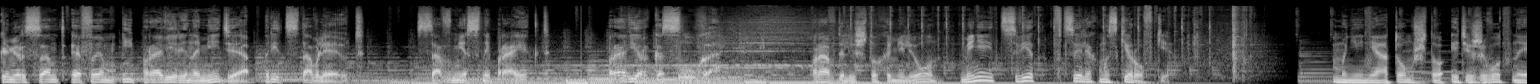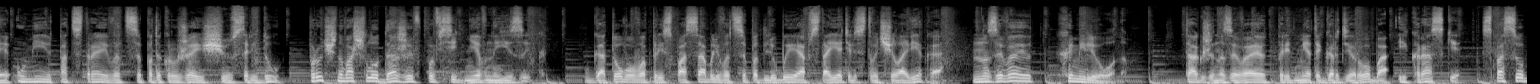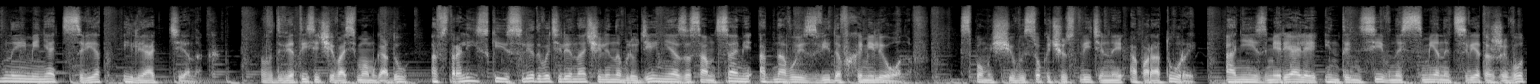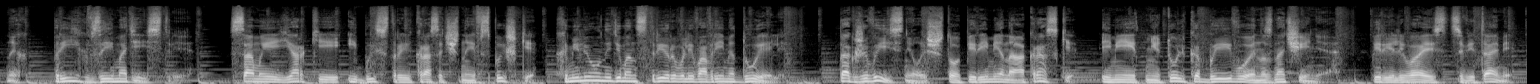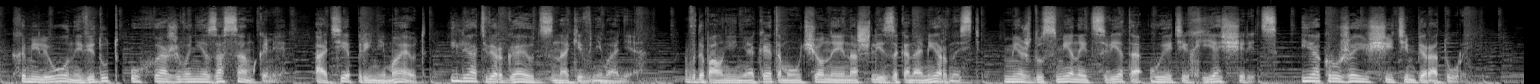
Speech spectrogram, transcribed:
Коммерсант ФМ и Проверено Медиа представляют совместный проект «Проверка слуха». Правда ли, что хамелеон меняет цвет в целях маскировки? Мнение о том, что эти животные умеют подстраиваться под окружающую среду, прочно вошло даже в повседневный язык. Готового приспосабливаться под любые обстоятельства человека называют хамелеоном. Также называют предметы гардероба и краски, способные менять цвет или оттенок. В 2008 году австралийские исследователи начали наблюдения за самцами одного из видов хамелеонов. С помощью высокочувствительной аппаратуры они измеряли интенсивность смены цвета животных при их взаимодействии. Самые яркие и быстрые красочные вспышки хамелеоны демонстрировали во время дуэли. Также выяснилось, что перемена окраски имеет не только боевое назначение. Переливаясь цветами, хамелеоны ведут ухаживание за самками, а те принимают или отвергают знаки внимания. В дополнение к этому ученые нашли закономерность между сменой цвета у этих ящериц и окружающей температурой.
